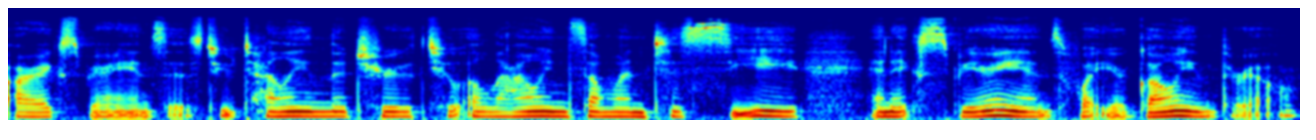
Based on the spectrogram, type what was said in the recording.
our experiences, to telling the truth, to allowing someone to see and experience what you're going through.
